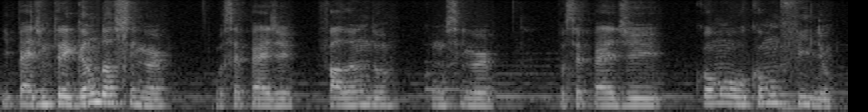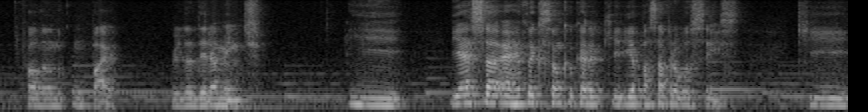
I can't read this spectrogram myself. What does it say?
e pede entregando ao Senhor. Você pede falando com o Senhor. Você pede como, como um filho falando com o pai, verdadeiramente. E, e essa é a reflexão que eu quero, queria passar para vocês, que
